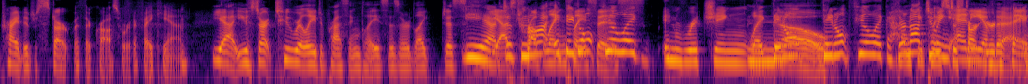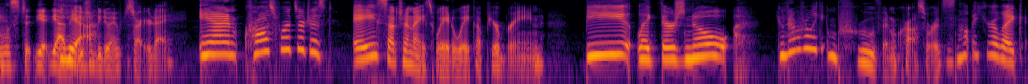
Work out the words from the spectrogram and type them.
try to just start with a crossword if I can. yeah, you start two really depressing places, or like just Yeah, yeah, just not. troubling They places. don't feel like enriching. Like they No. don't. They don't feel like a they're not doing any of the day. things. To, yeah, yeah, that Yeah. you should be doing to start your day. And crosswords are just A, such a nice way to wake up your brain. B, like there's no you never like improve in crosswords. It's not like you're like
